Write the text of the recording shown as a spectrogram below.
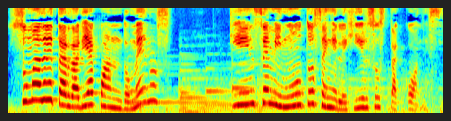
Su madre tardaría cuando menos 15 minutos en elegir sus tacones.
